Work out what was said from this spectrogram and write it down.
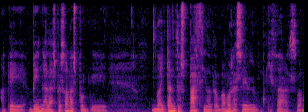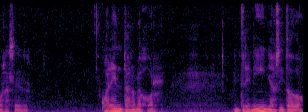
a que vengan las personas, porque no hay tanto espacio, vamos a ser, quizás, vamos a ser 40 a lo mejor, entre niños y todo.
